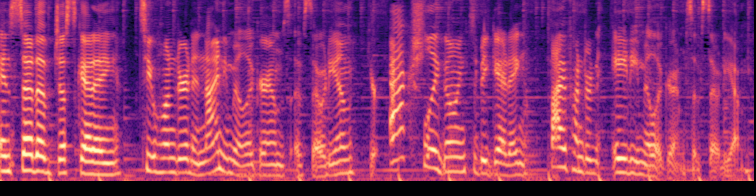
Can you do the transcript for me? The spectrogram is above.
instead of just getting 290 milligrams of sodium, you're actually going to be getting 580 milligrams of sodium.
